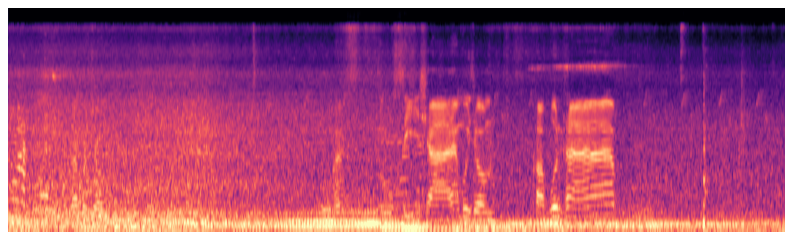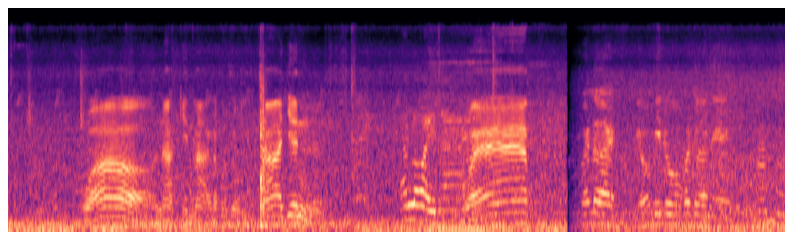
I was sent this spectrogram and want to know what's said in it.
นวดเลยท่านผู้ชมดูฮะดูสีชาท่านผู้ชม ขอบคุณครับ ว้าว น่ากินมากท่านผู้ชมชาเย็นอร่อยนะ แวบ ว้เลย เดี๋ยววิดีโอเขาเดินเองอ่าฮะ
